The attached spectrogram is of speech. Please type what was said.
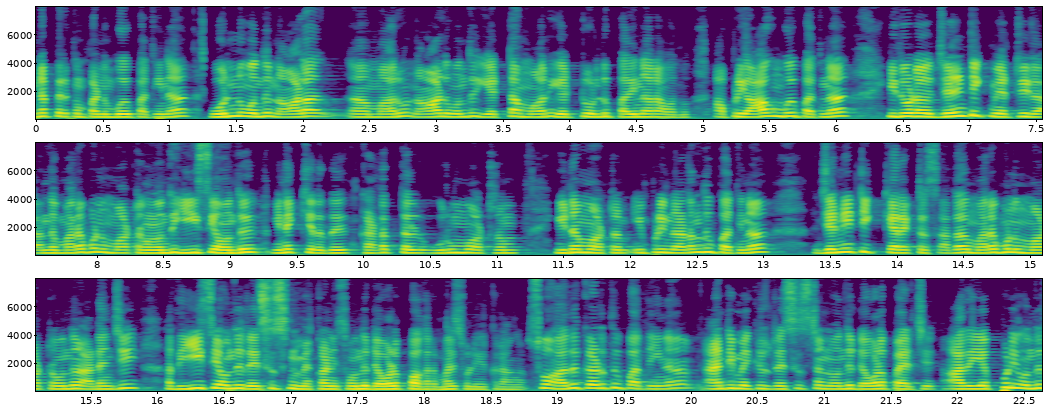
இனப்பெருக்கம் பண்ணும்போது பார்த்தீங்கன்னா ஒன்று வந்து நாலாக மாறும் நாலு வந்து எட்டாக மாறும் எட்டு வந்து பதினாறாக வரும். அப்படி ஆகும்போது பார்த்தீங்கன்னா இதோட ஜெனட்டிக் மெட்டீரியல் அந்த மரபணு மாற்றங்கள் வந்து ஈஸியாக வந்து இணைக்கிறது கடத்தல் உருமாற்றம் இடமாற்றம் இப்படி நடந்து பார்த்தீங்கன்னா ஜெனட்டிக் கேரக்டர்ஸ் அதாவது மரபணு மாற்றம் வந்து அடைஞ்சு அது ஈஸியாக வந்து ரெசிஸ்டன்ட் மெக்கானிசம் வந்து டெவலப் ஆகிற மாதிரி சொல்லியிருக்காங்க ஸோ அதுக்கடுத்து பார்த்தீங்கன்னா ஆன்டிமைக்கல் ரெசிஸ்டன்ட் வந்து டெவலப் ஆயிடுச்சு அதை எப்படி வந்து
